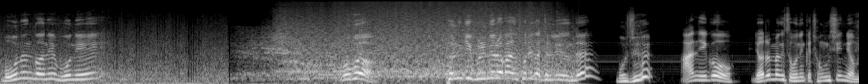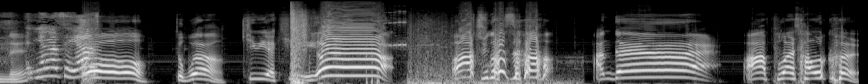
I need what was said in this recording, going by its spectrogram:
뭐 오는 거니 뭐니? 뭐 뭐야? 변기 물 내려가는 소리가 들리는데? 뭐지? 아니 이거 여러 명이서 오니까 정신이 없네. 안녕하세요. 어어어. 저 뭐야? 키위야 키위. 아! 아 죽었어! 안돼! 아 부활 사올걸.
